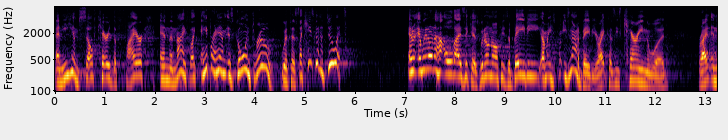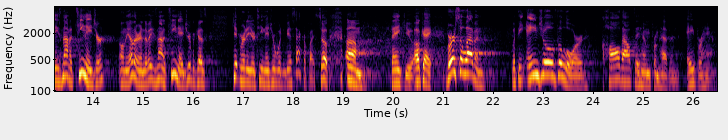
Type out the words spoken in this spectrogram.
and he himself carried the fire and the knife. Like Abraham is going through with this, like he's going to do it. And, and, we don't know how old Isaac is. We don't know if he's a baby. I mean, he's, he's not a baby, right? Because he's carrying the wood, right? And he's not a teenager on the other end of it. He's not a teenager because getting rid of your teenager wouldn't be a sacrifice. So, um, thank you. Okay, verse 11. But the angel of the Lord called out to him from heaven, Abraham.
